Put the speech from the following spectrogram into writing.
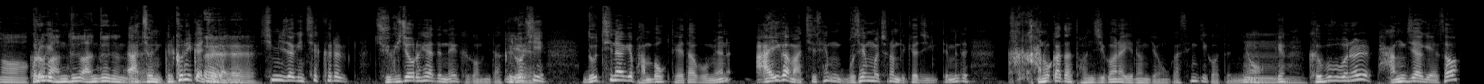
어, 그러면 안, 되, 안 되는데. 아, 전 그러니까 제가 예, 예. 심리적인 체크를 주기적으로 해야 된다는 게 그겁니다. 그것이 예. 루틴하게 반복되다 보면 아이가 마치 생, 무생물처럼 느껴지기 때문에 가- 간혹가다 던지거나 이런 경우가 생기거든요. 음. 그그 부분을 방지하기 위해서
